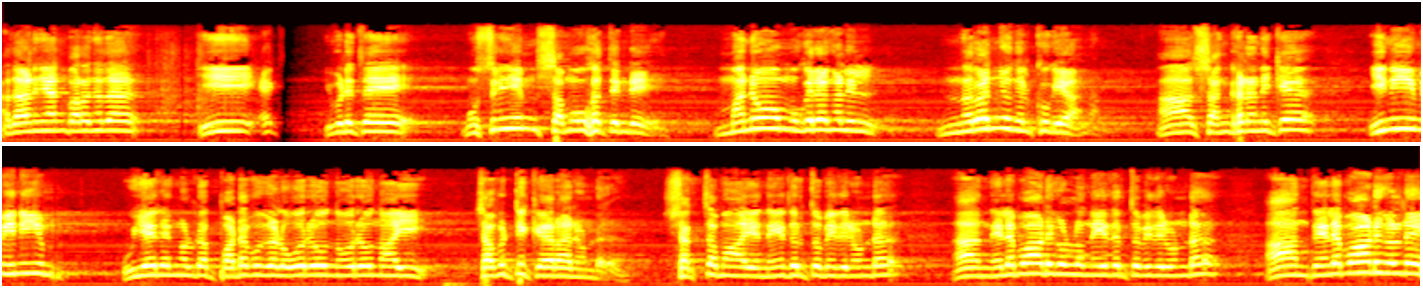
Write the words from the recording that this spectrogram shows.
അതാണ് ഞാൻ പറഞ്ഞത്. ഈ ഇവിടുത്തെ മുസ്ലിം സമൂഹത്തിന്റെ മനോമുകുരങ്ങളിൽ നിറഞ്ഞു നിൽക്കുകയാണ്. ആ സംഘടനയ്ക്ക് ഇനിയും ഇനിയും ഉയരങ്ങളുടെ പടവുകൾ ഓരോന്നോരോന്നായി ചവിട്ടിക്കയറാനുണ്ട് ശക്തമായ നേതൃത്വം ഇതിനുണ്ട്. ആ നിലപാടുകളുള്ള നേതൃത്വം ഇതിനുണ്ട്. ആ നിലപാടുകളുടെ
